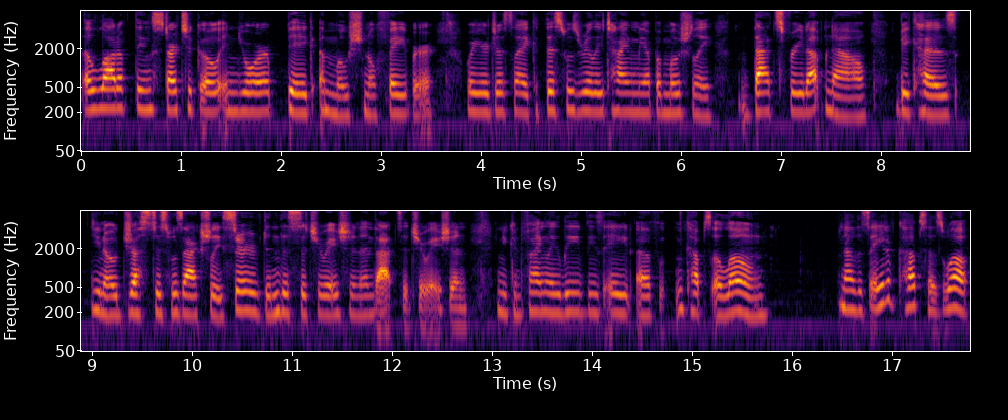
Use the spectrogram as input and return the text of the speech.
A lot of things start to go in your big emotional favor where you're just like this was really tying me up emotionally. That's freed up now because you know justice was actually served in this situation and that situation. And you can finally leave these eight of cups alone now, this Eight of Cups as well,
